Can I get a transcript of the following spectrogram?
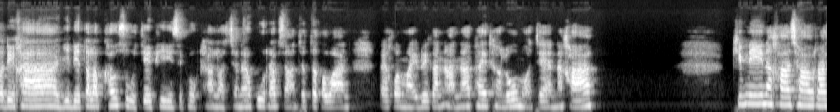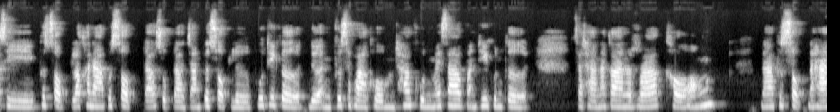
วัสดีค่ะ ยินดีต้อนรับเข้าสู่ JP 16ทาร์ลอตชนลผู้รับสารจักรวาลแปลความหมายด้วยการอ่านหน้าไพ่ทาโร่หมอแจนนะคะ คลิปนี้นะคะ ชาวราศีพฤษภลัคนาพฤษภดาวศุกร์ดาวจันทร์พฤษภหรือผู้ที่เกิดเดือนพฤษภาคม ถ้าคุณไม่ทราบวันที่คุณเกิด สถานการณ์รักของนาพฤษภนะคะ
